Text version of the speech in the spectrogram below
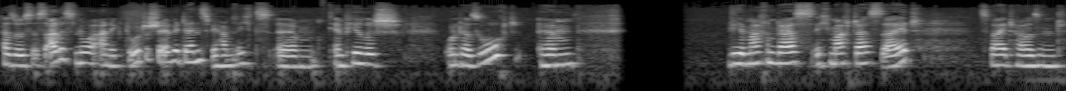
Also es ist alles nur anekdotische Evidenz. Wir haben nichts ähm, empirisch untersucht. Ähm, wir machen das, ich mache das seit 2015,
